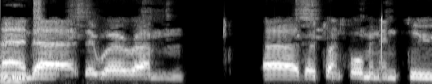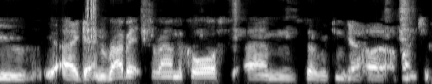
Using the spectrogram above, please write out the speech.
Mm-hmm. And uh, they were um, uh, they're transforming into uh, getting rabbits around the course, um, so we can get a, a bunch of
